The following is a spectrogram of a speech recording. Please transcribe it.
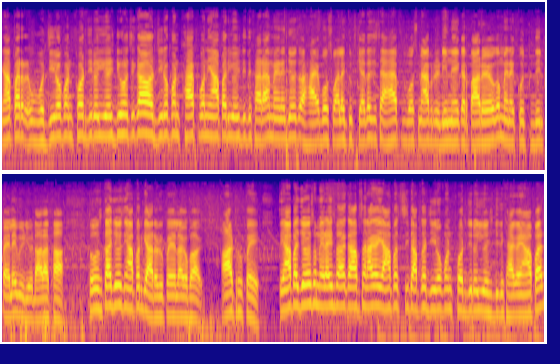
यहाँ पर वो ज़ीरो पॉइंट फोर ज़ीरो यू हो चुका है और ज़ीरो पॉइंट फाइव वन यहाँ पर यू दिखा रहा है। मैंने जो हाई बॉस वाला कुछ किया था, जैसे हाई बॉस में आप रिडीम नहीं कर पा रहे हो मैंने कुछ दिन पहले वीडियो डाला था। तो उसका जो यहाँ पर ग्यारह रुपये लगभग। आठ रुपये तो यहाँ पर जो है सो मेरा इस बार का ऑप्शन आ गया। यहाँ पर सिर्फ़ आपका ज़ीरो पॉइंट फोर ज़ीरो यू दिखाएगा यहाँ पर।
